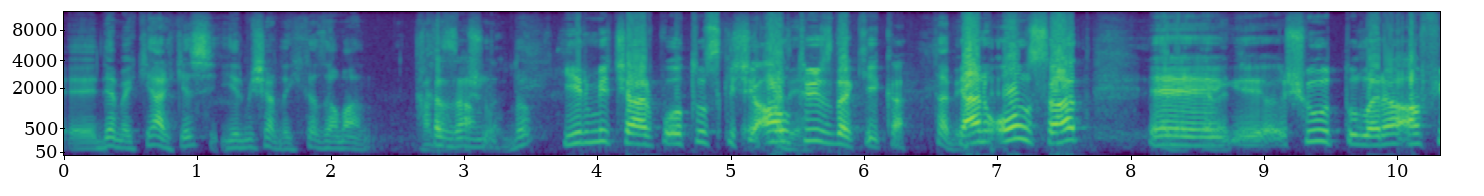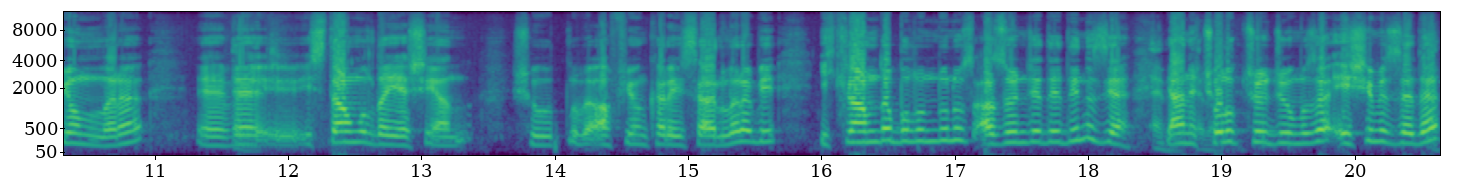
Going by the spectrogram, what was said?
e, demek ki herkes 20'şer dakika zaman kazanmış Kazandı. oldu. 20 çarpı 30 kişi E, tabii. 600 dakika. Tabii. Yani 10 saat e, Evet, e, Şuhutlulara, Afyonlulara e, ve Evet. e, İstanbul'da yaşayan Şuhutlu ve Afyonkarahisarlılara bir ikramda bulundunuz. Az önce dediniz ya. Evet, yani evet. çoluk çocuğumuza, eşimize de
